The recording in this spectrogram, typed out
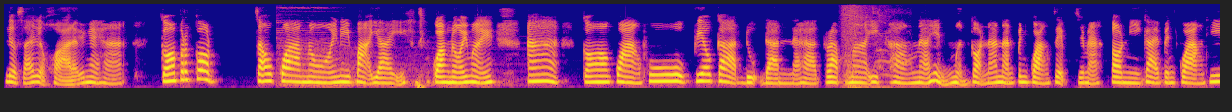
เหลียวซ้ายเหลียวขวาแล้วยังไงฮะ ก็ปรากฏเจ้ากวางน้อยในป่าใหญ่ กวางน้อยไหมอ่าก็กวางผู้เกลี้ยวกล่อดดุดันนะคะ กลับมาอีกครั้งนะ เห็นเหมือนก่อนหน้านั้นเป็นกวางเจ็บใช่ไหมตอนนี้กลายเป็นกวางที่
